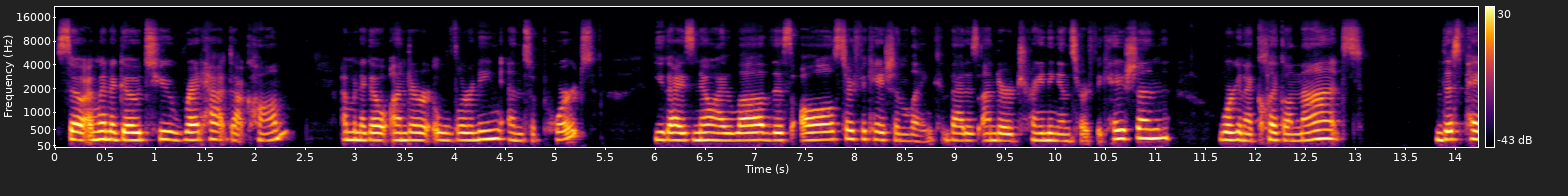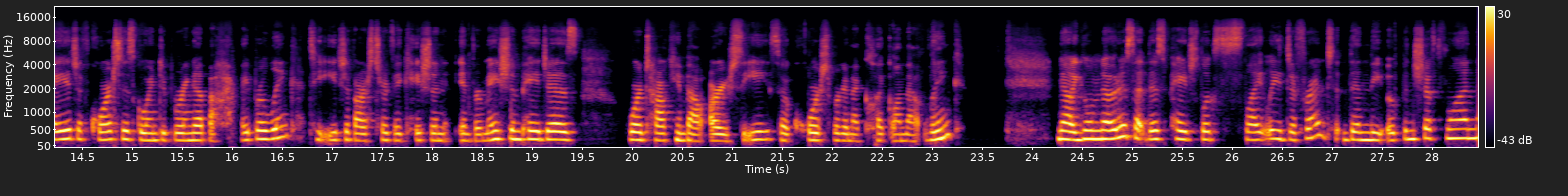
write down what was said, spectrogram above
So I'm going to go to redhat.com. I'm going to go under learning and support. You guys know I love this all certification link that is under training and certification. We're going to click on that. This page, of course, is going to bring up a hyperlink to each of our certification information pages. We're talking about RHCE, so of course we're going to click on that link. Now you'll notice that this page looks slightly different than the OpenShift one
